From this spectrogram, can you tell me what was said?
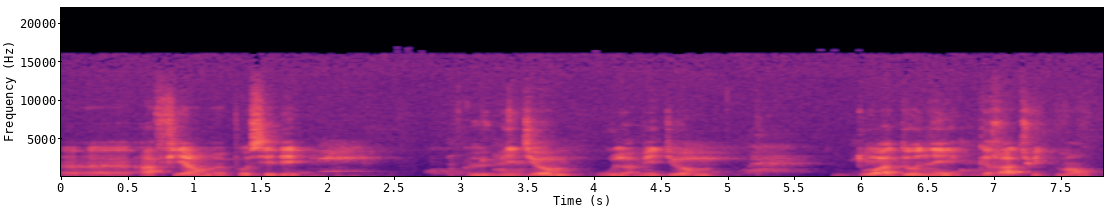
euh, affirme posséder. Le médium ou la médium doit donner gratuitement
